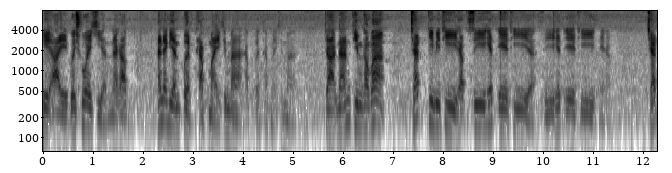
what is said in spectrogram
AI เพื่อช่วยเขียนนะครับ ให้นักเรียนเปิดแท็บใหม่ขึ้นมาครับเปิดแท็บใหม่ขึ้นมา จากนั้นพิมพ์คำว่า Chat GPT ครับ C H A T C H A T เนี่ยครับ Chat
